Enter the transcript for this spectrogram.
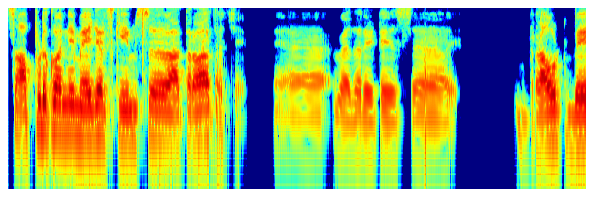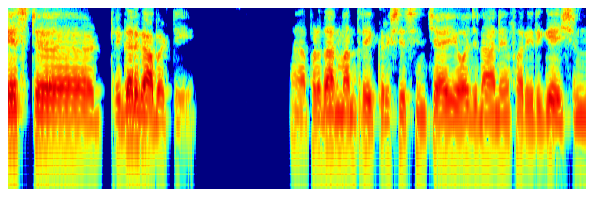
సో అప్పుడు కొన్ని మేజర్ స్కీమ్స్ ఆ తర్వాత వచ్చాయి. Whether it is drought based trigger కాబట్టి ప్రధాన్ మంత్రి కృషి సించాయి యోజన అని ఫర్ ఇరిగేషన్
